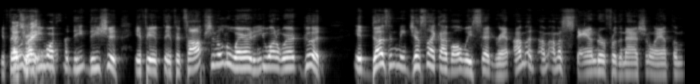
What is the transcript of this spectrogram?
If they, That's if right. he wants to, he, he should. If, if if it's optional to wear it and you want to wear it, good. It doesn't mean just like I've always said, Grant. I'm a I'm, I'm a stander for the national anthem.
